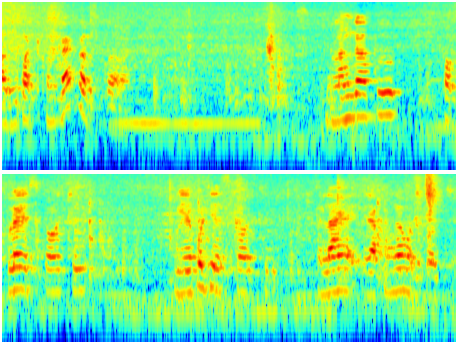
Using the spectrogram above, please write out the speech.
అడుగు పట్టకుండా కలుపుకోవాలి. ములంగాకు పప్పులో వేసుకోవచ్చు వేపుడు చేసుకోవచ్చు ఇలా ఈ రకంగా వండుకోవచ్చు.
